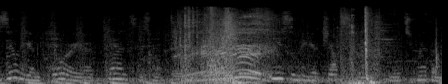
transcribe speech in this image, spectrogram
resilient warrior dances with me, easily adjusting to its rhythm.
